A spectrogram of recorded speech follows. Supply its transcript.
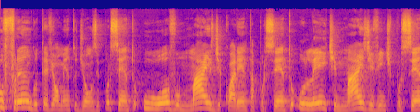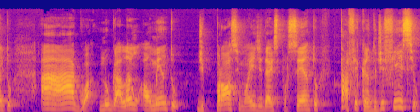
O frango teve aumento de 11%, o ovo mais de 40%, o leite mais de 20%, a água no galão aumento de próximo aí de 10%, tá ficando difícil.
